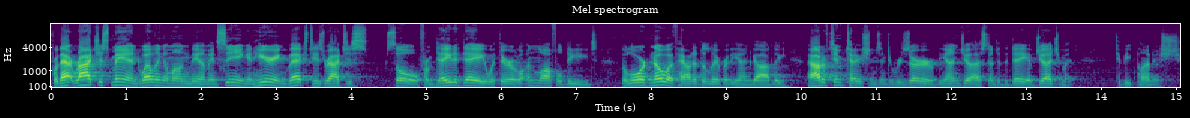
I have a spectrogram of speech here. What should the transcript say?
For that righteous man dwelling among them, and seeing and hearing, vexed his righteous soul from day to day with their unlawful deeds. The Lord knoweth how to deliver the ungodly out of temptations, and to reserve the unjust unto the day of judgment to be punished.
